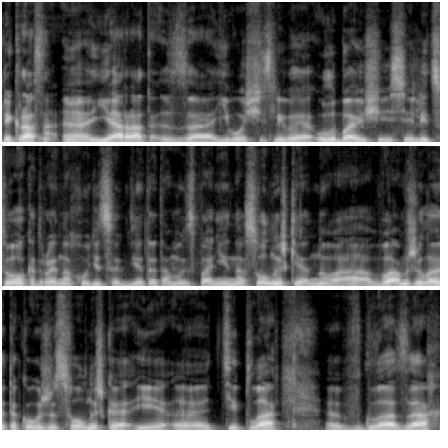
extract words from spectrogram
Прекрасно. Э, я рад за его счастливое улыбающееся лицо, которое находится где-то там в Испании на солнышке. Ну а вам желаю такого же солнышка и э, тепла э, в глазах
